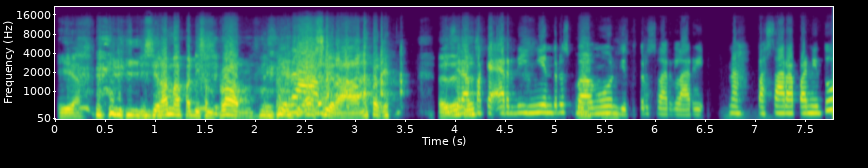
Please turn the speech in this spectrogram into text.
Iya. Disiram apa disemprot? Disiram. Disiram. oke. disiram pakai air dingin terus bangun gitu terus lari-lari. Nah, pas sarapan itu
